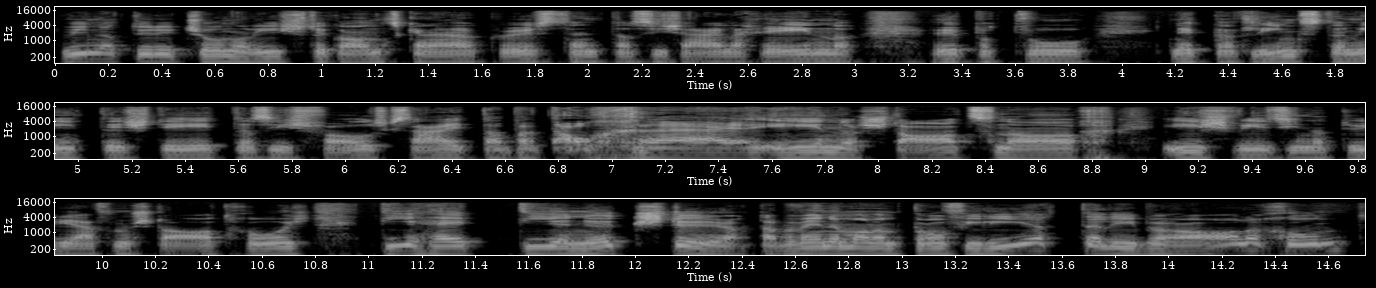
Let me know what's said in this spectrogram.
Weil natürlich die Journalisten ganz genau gewusst haben, das ist eigentlich eher jemand, der nicht gerade links der Mitte steht, das ist falsch gesagt, aber doch äh, eher staatsnah ist, weil sie natürlich auf dem Staat gekommen ist die hat die nicht gestört. Aber wenn einmal ein profilierter Liberaler kommt,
